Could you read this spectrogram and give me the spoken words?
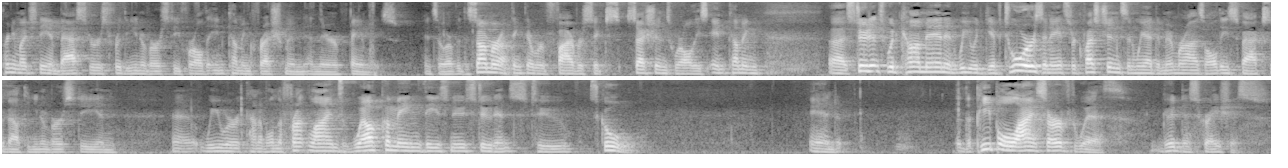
pretty much the ambassadors for the university for all the incoming freshmen and their families. And so over the summer, I think there were five or six sessions where all these incoming uh, students would come in and we would give tours and answer questions, and we had to memorize all these facts about the university and uh, we were kind of on the front lines welcoming these new students to school. And the people I served with, goodness gracious,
